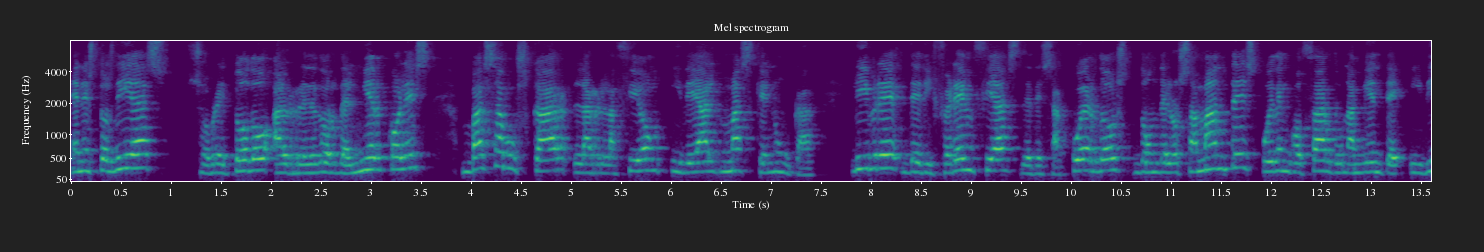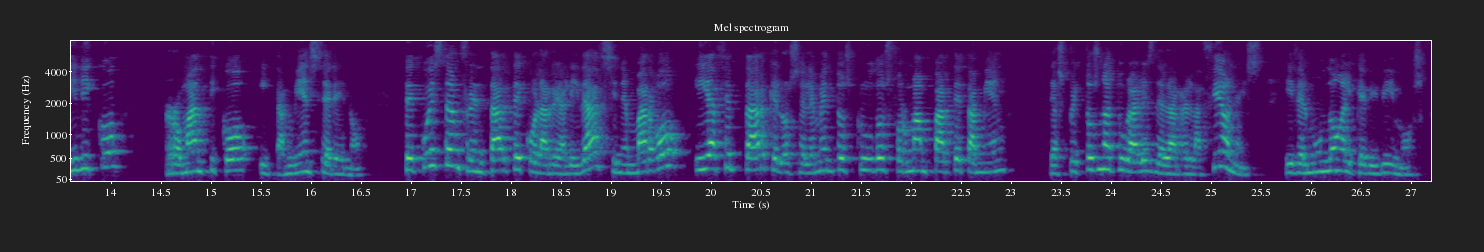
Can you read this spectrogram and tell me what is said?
En estos días sobre todo alrededor del miércoles, vas a buscar la relación ideal más que nunca, libre de diferencias, de desacuerdos, donde los amantes pueden gozar de un ambiente idílico, romántico y también sereno. Te cuesta enfrentarte con la realidad, sin embargo, y aceptar que los elementos crudos forman parte también de aspectos naturales de las relaciones y del mundo en el que vivimos.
